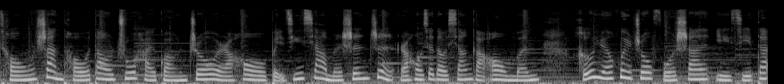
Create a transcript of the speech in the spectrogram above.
从汕头到珠海、广州，然后北京、厦门、深圳，然后再到香港、澳门、河源、惠州、佛山，以及带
